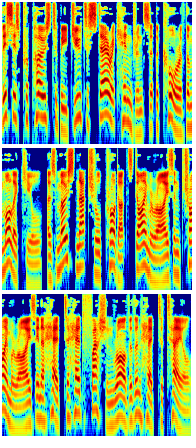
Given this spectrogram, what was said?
This is proposed to be due to steric hindrance at the core of the molecule, as most natural products dimerize and trimerize in a head-to-head -head fashion rather than head-to-tail.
